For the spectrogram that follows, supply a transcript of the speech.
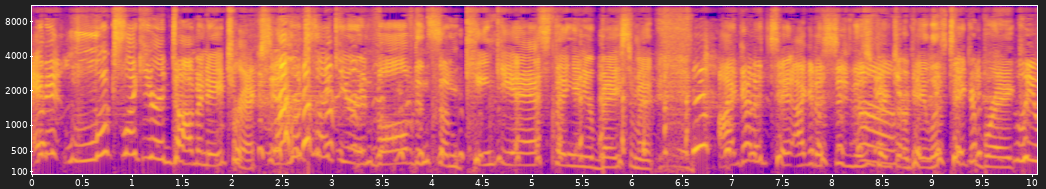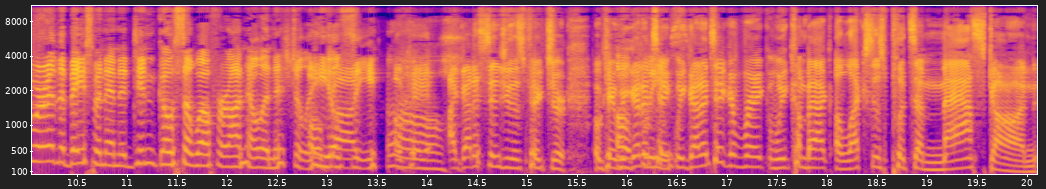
and it looks like you're a dominatrix. It looks like you're involved in some kinky ass thing in your basement. I gotta take. I gotta send you this oh. picture. Okay, let's take a break. We were in the basement and it didn't go so well for Angel initially. Oh, You'll God. see. Okay, Oh. I gotta send you this picture. Okay, we Oh, gotta take we gotta take a break. When we come back. Alexis puts a mask on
